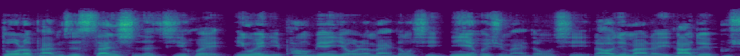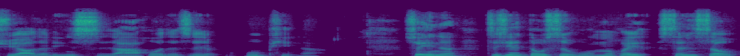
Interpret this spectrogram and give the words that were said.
多了百分之三十的机会，因为你旁边有人买东西，你也会去买东西，然后就买了一大堆不需要的零食啊，或者是物品啊。所以呢，这些都是我们会深受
